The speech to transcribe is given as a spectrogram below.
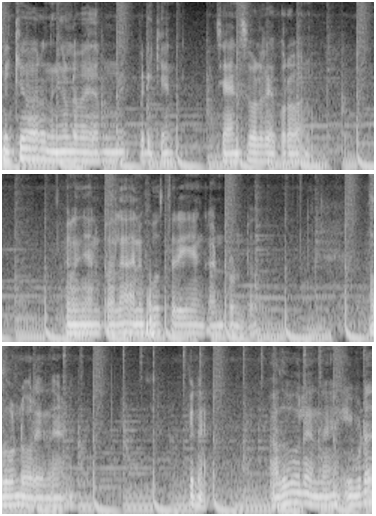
മിക്കവാറും നിങ്ങളുടെ വയറിന് പിടിക്കാൻ ചാൻസ് വളരെ കുറവാണ്. കാരണം ഞാൻ പല അനുഭവസ്ഥരെയും ഞാൻ കണ്ടിട്ടുണ്ട്. അതുകൊണ്ട് പറയുന്നതാണ്. പിന്നെ അതുപോലെ തന്നെ ഇവിടെ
